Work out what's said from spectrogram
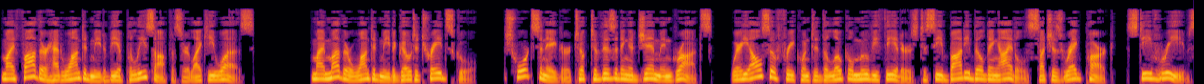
My father had wanted me to be a police officer like he was. My mother wanted me to go to trade school. Schwarzenegger took to visiting a gym in Graz, where he also frequented the local movie theaters to see bodybuilding idols such as Reg Park, Steve Reeves,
